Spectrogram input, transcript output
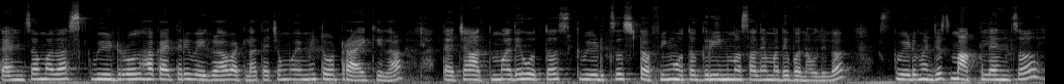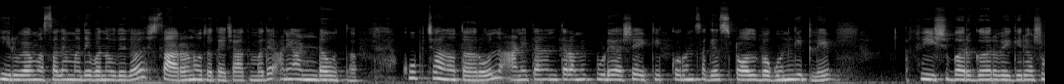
त्यांचा मला स्क्विड रोल हा काहीतरी वेगळा वाटला. त्याच्यामुळे मी तो ट्राय केला. त्याच्या आतमध्ये होतं स्क्विडचं स्टफिंग होतं ग्रीन मसाल्यामध्ये बनवलेलं. स्क्विड म्हणजेच माकल्यांचं हिरव्या मसाल्यामध्ये बनवलेलं सारण होतं त्याच्या आतमध्ये आणि अंड होतं. खूप छान होता रोल. आणि त्यानंतर आम्ही पुढे असे एक एक करून सगळे स्टॉल बघून घेतले. फिश बर्गर वगैरे अशा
